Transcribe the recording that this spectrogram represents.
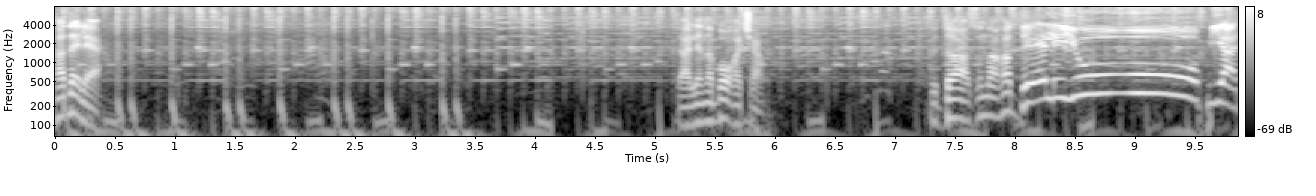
Гаделія. Далі на Богача. Федазу на Гаделію. 5-0.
